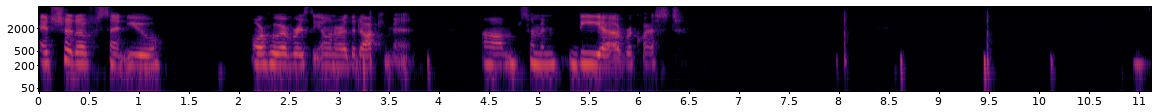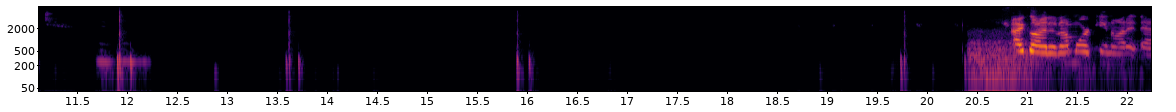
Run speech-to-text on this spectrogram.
it should have sent you or whoever is the owner of the document um some in, the uh, request. I got it. I'm working on it now.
